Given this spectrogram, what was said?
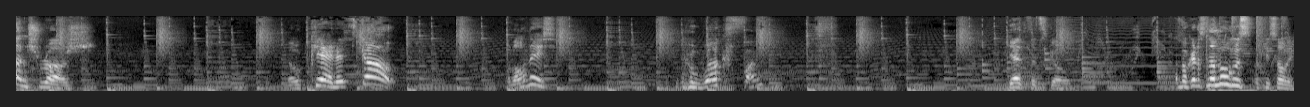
Lunch Rush! Okay, let's go! Oder auch nicht. Work Fun. Jetzt, let's go. Aber Gott, das ist ein Amogus. Okay, sorry.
